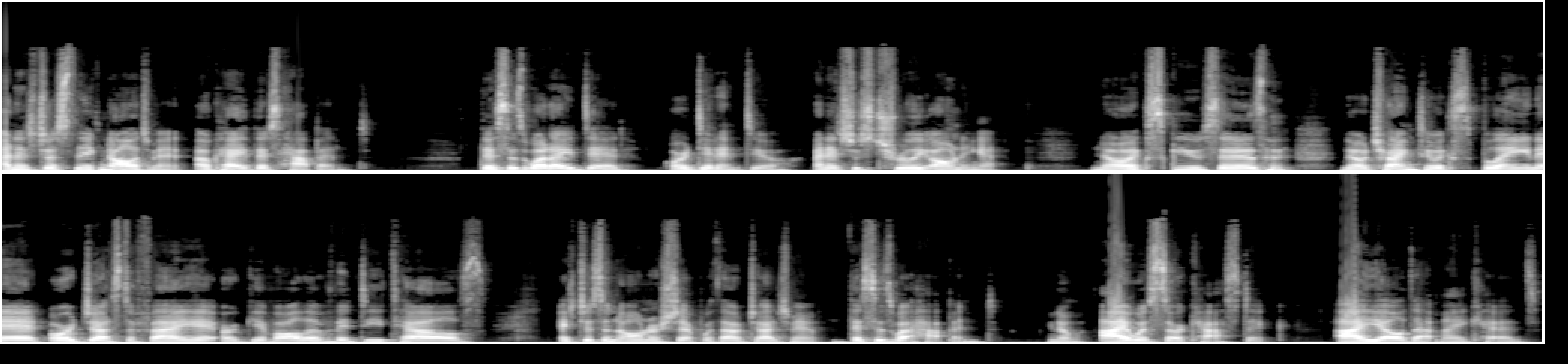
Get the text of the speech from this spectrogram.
And it's just the acknowledgement. Okay, this happened. This is what I did or didn't do. And it's just truly owning it. No excuses, no trying to explain it or justify it or give all of the details. It's just an ownership without judgment. This is what happened. You know, I was sarcastic. I yelled at my kids.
